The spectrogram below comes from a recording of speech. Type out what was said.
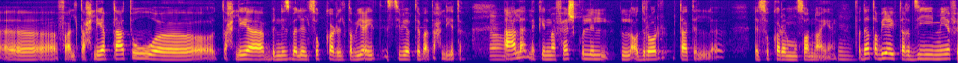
آه، فالتحلية بتاعته آه، التحليه بالنسبة للسكر الطبيعي الستيفيا بتبقى تحليتها آه. أعلى لكن ما فيهاش كل ال- الأضرار بتاعت ال- السكر المصنع يعني فده طبيعي بتاخديه 100%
